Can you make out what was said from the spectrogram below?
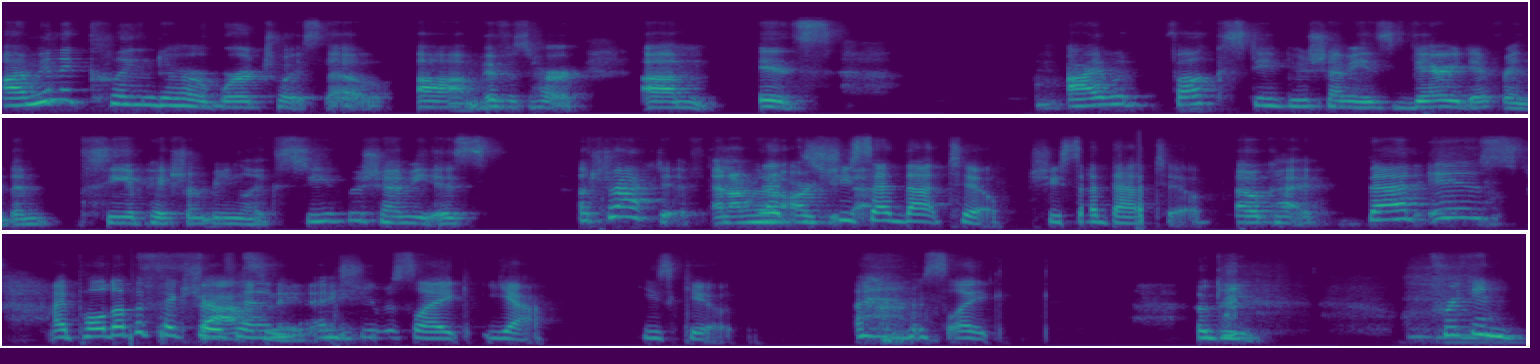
i'm to cling to her word choice though um if it's her um it's i would fuck steve buscemi is very different than seeing a picture and being like steve buscemi is attractive and i'm going to That- argue she that. said that too. She said that too. okay that is I pulled up a picture of him and she was like, yeah, he's cute. I was like, okay freaking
